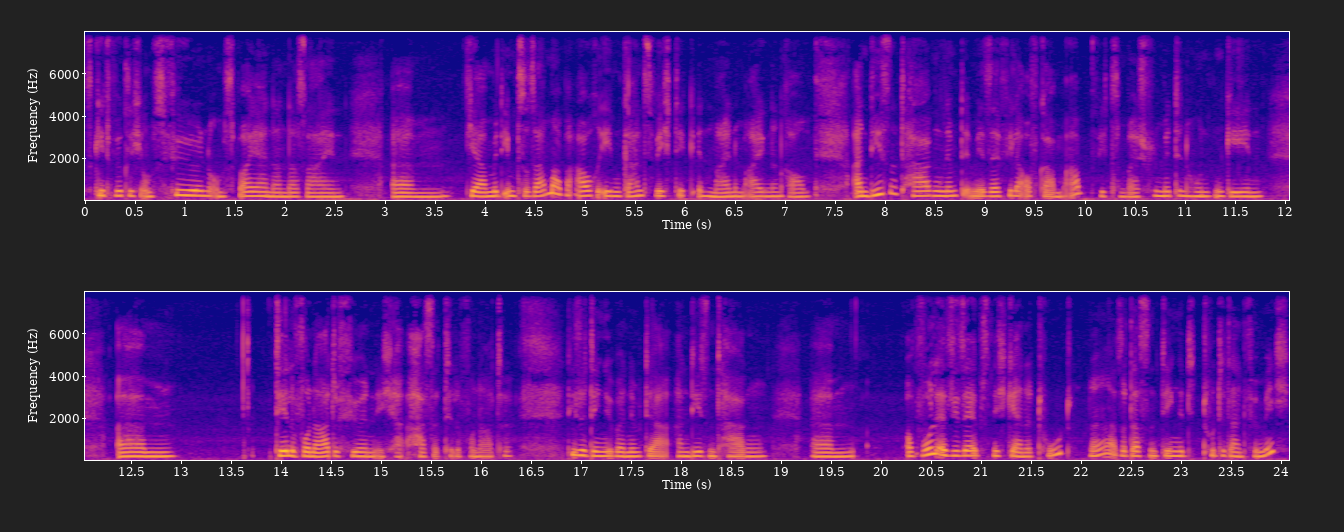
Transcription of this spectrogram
es geht wirklich ums Fühlen, ums Beieinandersein. Ähm, ja, mit ihm zusammen, aber auch eben ganz wichtig in meinem eigenen Raum. An diesen Tagen nimmt er mir sehr viele Aufgaben ab, wie zum Beispiel mit den Hunden gehen, ähm, Telefonate führen. Ich hasse Telefonate. Diese Dinge übernimmt er an diesen Tagen ähm, obwohl er sie selbst nicht gerne tut. Ne? Also das sind Dinge, die tut er dann für mich.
